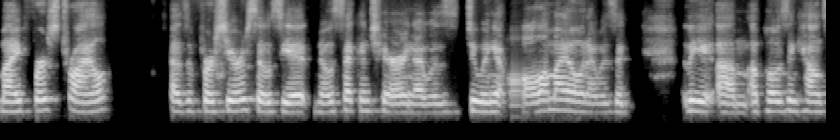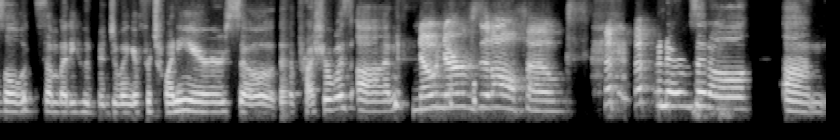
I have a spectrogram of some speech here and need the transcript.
my first trial as a first year associate. No second chairing. I was doing it all on my own. I was a the um, opposing counsel with somebody who'd been doing it for 20 years. So the pressure was on. No nerves at all, folks. no nerves at all. Um,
